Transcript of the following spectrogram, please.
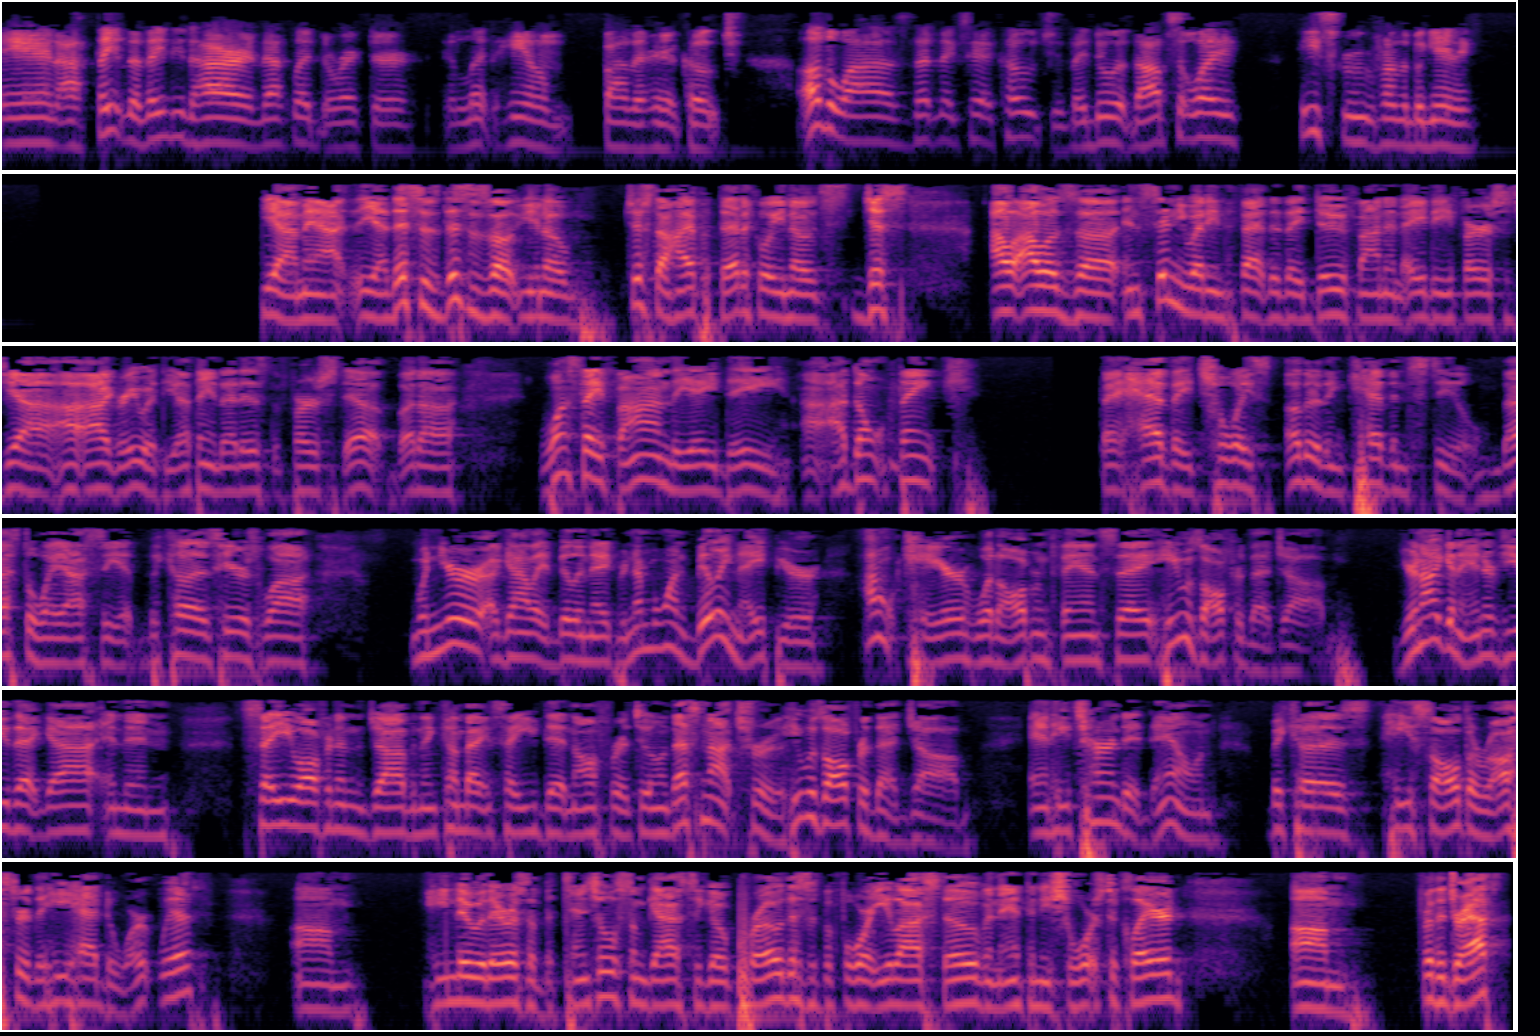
and I think that they need to hire an athletic director and let him find their head coach. Otherwise, that next head coach, if they do it the opposite way, he's screwed from the beginning. Yeah, man. I, yeah, this is this is a you know just a hypothetical. You know, it's just I, I was uh, insinuating the fact that they do find an AD first. Yeah, I, I agree with you. I think that is the first step. But uh, once they find the AD, I, I don't think they have a choice other than Kevin Steele. That's the way I see it. Because here's why: when you're a guy like Billy Napier, number one, Billy Napier. I don't care what Auburn fans say. He was offered that job. You're not going to interview that guy and then say you offered him the job and then come back and say you didn't offer it to him. That's not true. He was offered that job and he turned it down because he saw the roster that he had to work with. Um, he knew there was a potential, some guys to go pro. This is before Eli Stove and Anthony Schwartz declared, um, for the draft.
